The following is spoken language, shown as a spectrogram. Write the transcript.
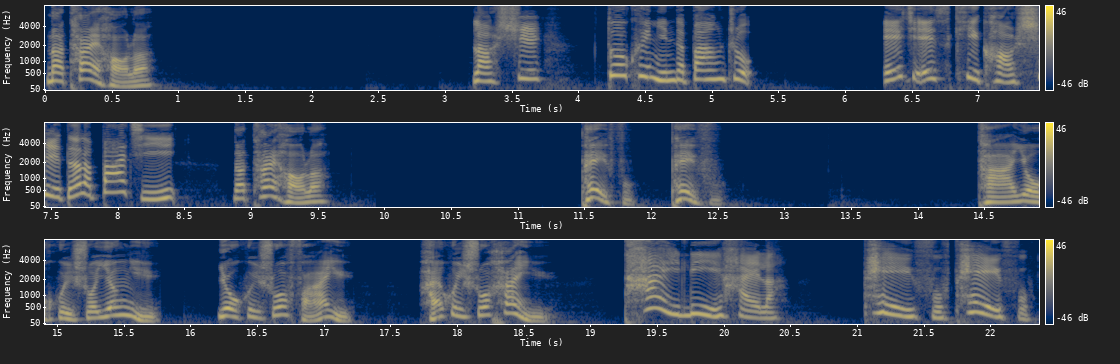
那太好了。老师多亏您的帮助。Hsk 考试得了八级。那太好了。佩服佩服。他又会说英语又会说法语还会说汉语。太厉害了。佩服佩服。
